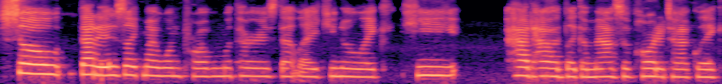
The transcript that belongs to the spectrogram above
So that is like my one problem with her is that like you know like he had had like a massive heart attack like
